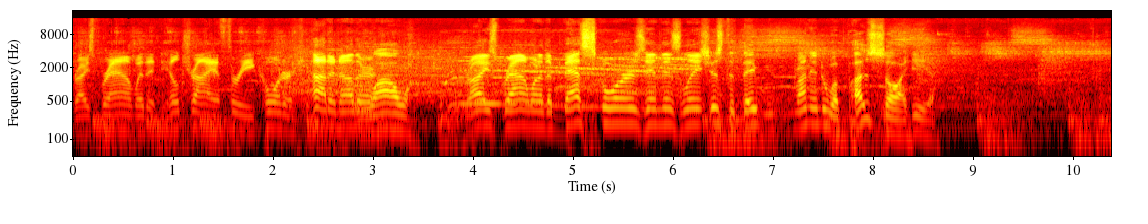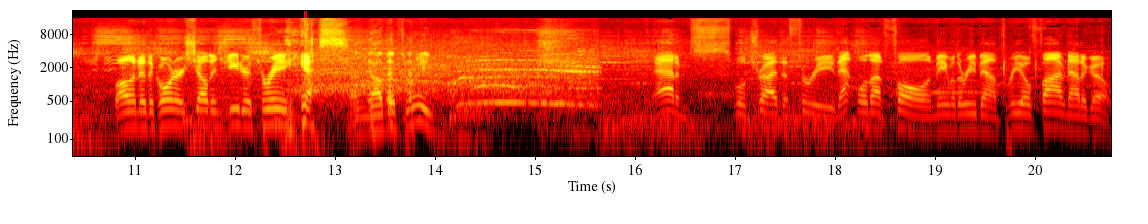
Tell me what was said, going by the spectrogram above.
Bryce Brown with it. He'll try a three corner. Got another. Wow. Bryce Brown, one of the best scorers in this league. It's just that they run into a buzzsaw here. Ball into the corner. Sheldon Jeter, three. Yes. Another three. Adams will try the three. That will not fall. And Maine with a rebound. 3.05 now to go.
